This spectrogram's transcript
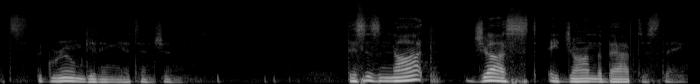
it's the groom getting the attention. This is not just a John the Baptist thing.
